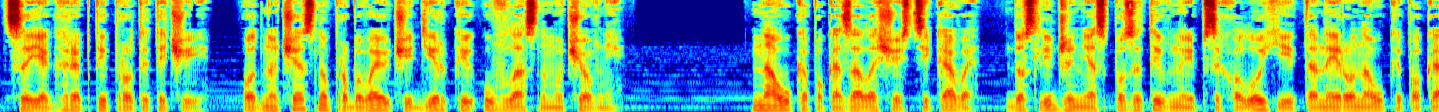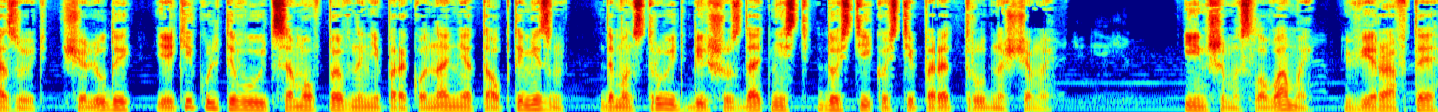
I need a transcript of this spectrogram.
Це як гребти проти течії, одночасно пробиваючи дірки у власному човні. Наука показала щось цікаве, дослідження з позитивної психології та нейронауки показують, що люди, які культивують самовпевнені переконання та оптимізм, демонструють більшу здатність до стійкості перед труднощами. Іншими словами, віра в те,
